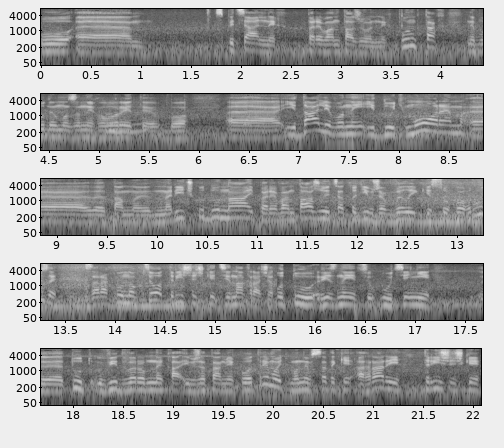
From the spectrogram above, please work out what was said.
у е, спеціальних перевантажувальних пунктах. Не будемо за них говорити, бо е, і далі вони йдуть морем, е, там на річку Дунай, перевантажуються тоді вже великі сухогрузи. За рахунок цього трішечки ціна краща. Оту різницю у ціні. Е, Тут від виробника і вже там, яку отримують, вони все-таки аграрії трішечки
